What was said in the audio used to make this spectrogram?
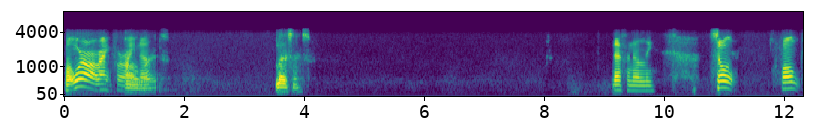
But we're all right for right now. Blessings. Definitely. So, folks,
